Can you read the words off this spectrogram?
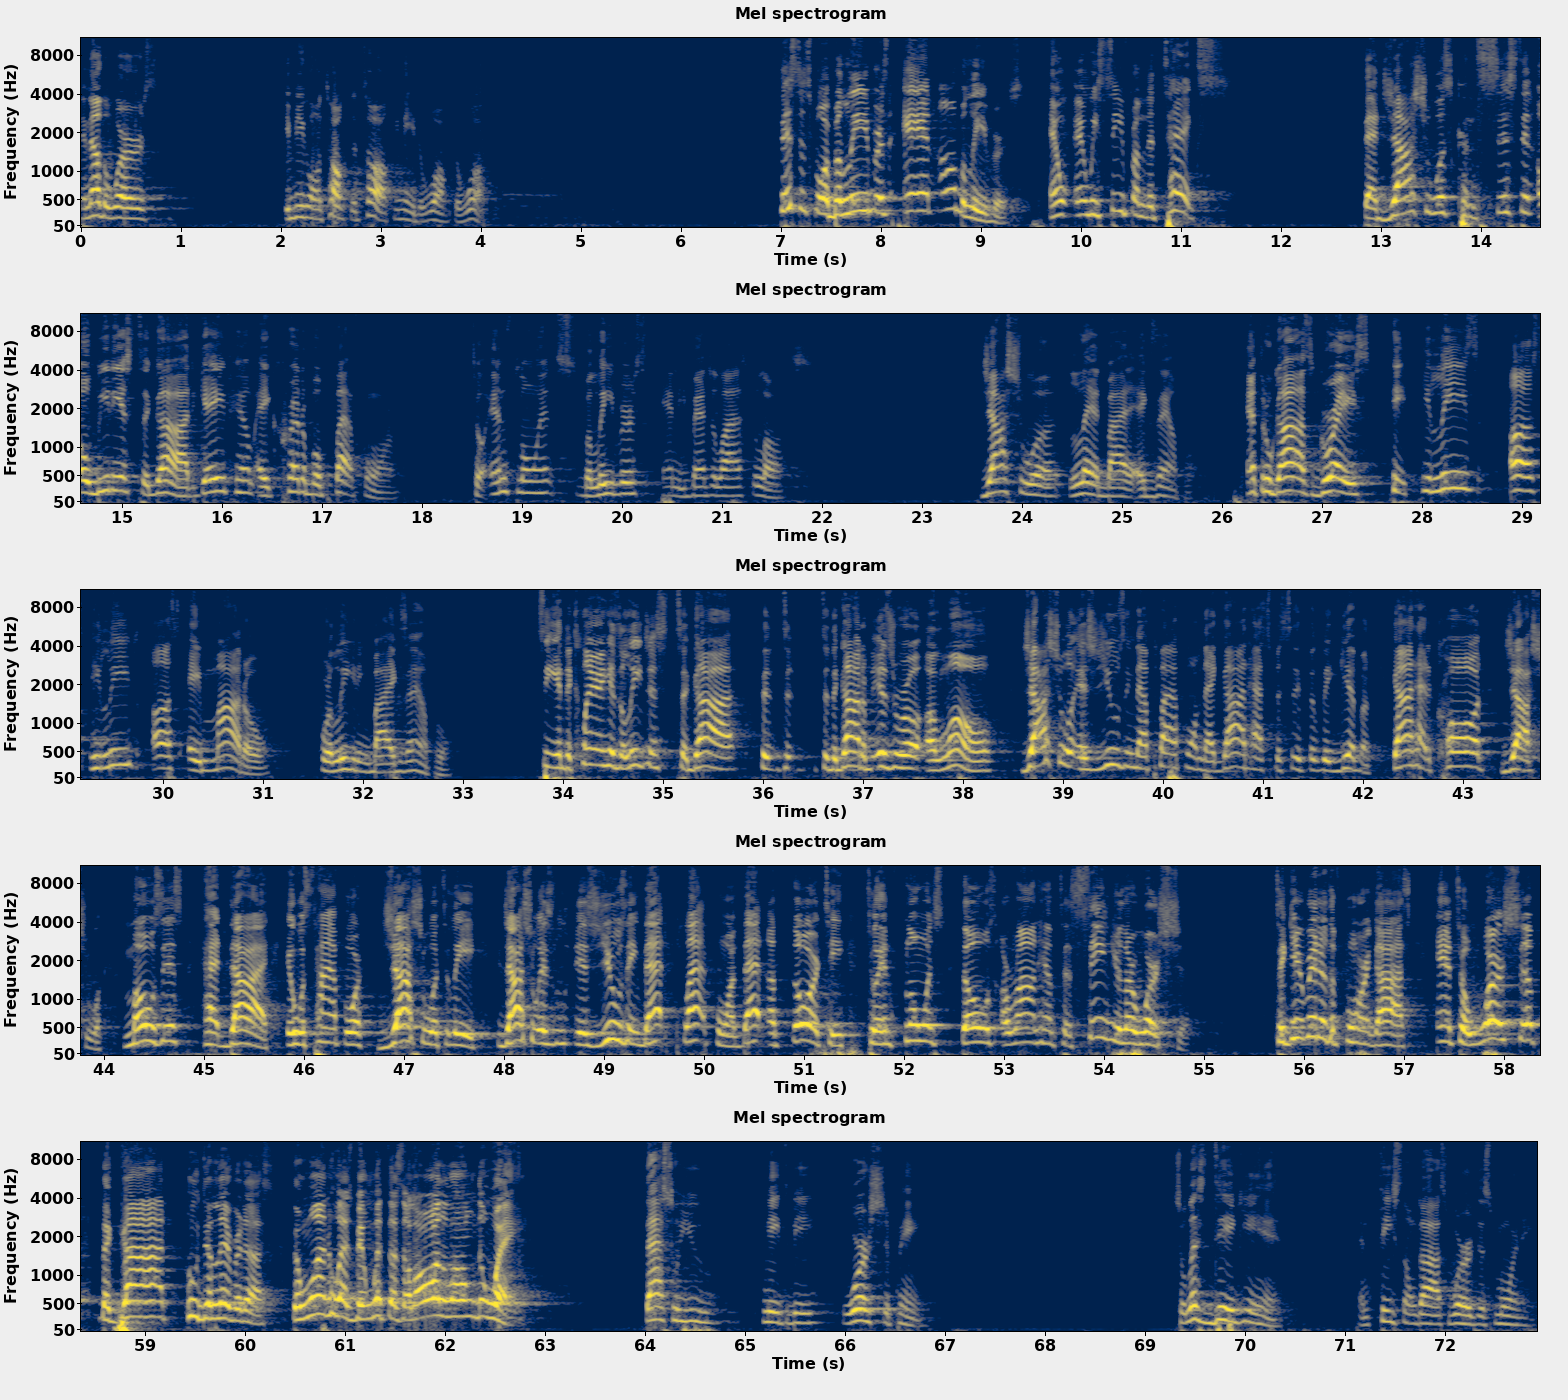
In other words, if you're going to talk the talk, you need to walk the walk. This is for believers and unbelievers. And, and we see from the text that Joshua's consistent obedience to God gave him a credible platform to influence believers and evangelize the lost. Joshua led by example. And through God's grace, he, he, leaves us, he leaves us a model for leading by example. See, in declaring his allegiance to God, to, to, to the God of Israel alone, Joshua is using that platform that God had specifically given. God had called Joshua. Moses had died. It was time for Joshua to lead. Joshua is, is using that platform, that authority to influence those around him to singular worship, to get rid of the foreign gods, and to worship the God who delivered us, the one who has been with us all along the way. That's who you need to be worshiping. So let's dig in and feast on God's word this morning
